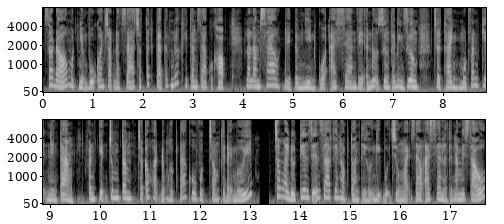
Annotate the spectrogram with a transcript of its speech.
Do đó, một nhiệm vụ quan trọng đặt ra cho tất cả các nước khi tham gia cuộc họp là làm sao để tầm nhìn của ASEAN về Ấn Độ Dương-Thái Bình Dương trở thành một văn kiện nền tảng, văn kiện trung tâm cho các hoạt động hợp tác khu vực trong thời đại mới. Trong ngày đầu tiên diễn ra phiên họp toàn thể Hội nghị Bộ trưởng Ngoại giao ASEAN lần thứ 56,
